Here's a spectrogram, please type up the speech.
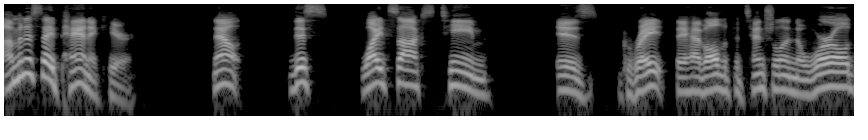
I'm going to say panic here. Now, this White Sox team is great. They have all the potential in the world,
